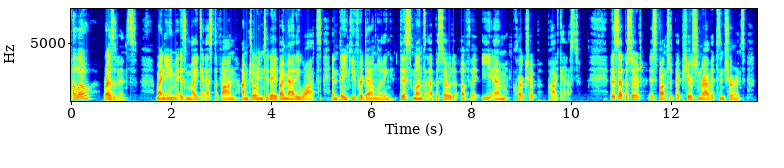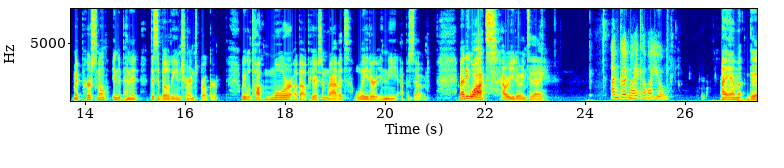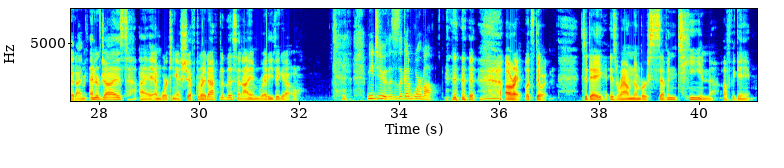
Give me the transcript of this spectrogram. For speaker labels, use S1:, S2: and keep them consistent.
S1: Hello, residents. My name is Mike Estefan. I'm joined today by Maddie Watts, and thank you for downloading this month's episode of the EM Clerkship Podcast. This episode is sponsored by Pearson Ravitz Insurance, my personal independent disability insurance broker. We will talk more about Pearson Ravitz later in the episode. Maddie Watts, how are you doing today?
S2: I'm good, Mike. How about you?
S1: I am good. I'm energized. I am working a shift right after this, and I am ready to go.
S2: Me too. This is a good warm up.
S1: All right, let's do it. Today is round number 17 of the game.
